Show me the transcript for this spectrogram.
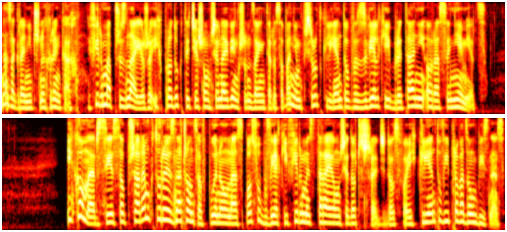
na zagranicznych rynkach. Firma przyznaje, że ich produkty cieszą się największym zainteresowaniem wśród klientów z Wielkiej Brytanii oraz Niemiec. E-commerce jest obszarem, który znacząco wpłynął na sposób, w jaki firmy starają się dotrzeć do swoich klientów i prowadzą biznes.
